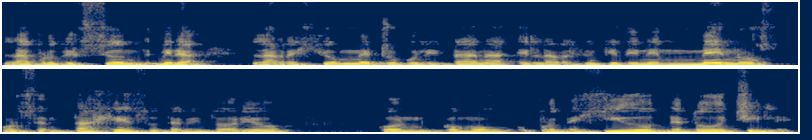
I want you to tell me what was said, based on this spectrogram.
la protección, mira, la región metropolitana es la región que tiene menos porcentaje de su territorio con, como protegido de todo Chile.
